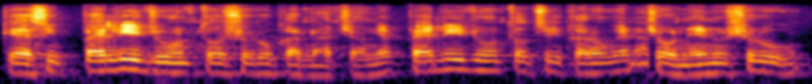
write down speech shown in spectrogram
ਕਿ ਅਸੀਂ ਪਹਿਲੀ ਜੂਨ ਤੋਂ ਸ਼ੁਰੂ ਕਰਨਾ ਚਾਹੁੰਦੇ ਹਾਂ। ਪਹਿਲੀ ਜੂਨ ਤੋਂ ਤੁਸੀਂ ਕਰੋਗੇ ਨਾ, ਝੋਨੇ ਨੂੰ ਸ਼ੁਰੂ,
